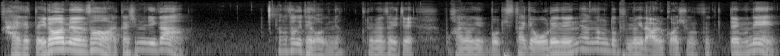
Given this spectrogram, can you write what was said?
가야겠다 이러면서 약간 심리가 형성이 되거든요. 그러면서 이제 뭐 가격이 뭐 비슷하게 오르는 현상도 분명히 나올 것이고 그렇기 때문에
